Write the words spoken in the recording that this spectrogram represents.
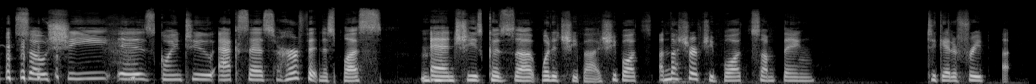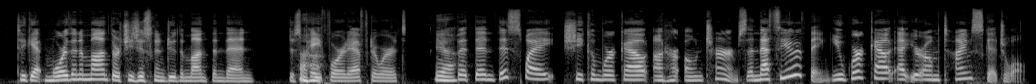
so she is going to access her Fitness Plus, Mm-hmm. and she's because uh, what did she buy? She bought. I'm not sure if she bought something to get a free uh, to get more than a month, or she's just going to do the month and then just pay for it afterwards. Uh-huh. yeah. But then this way, she can work out on her own terms, and that's the other thing. You work out at your own time schedule.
